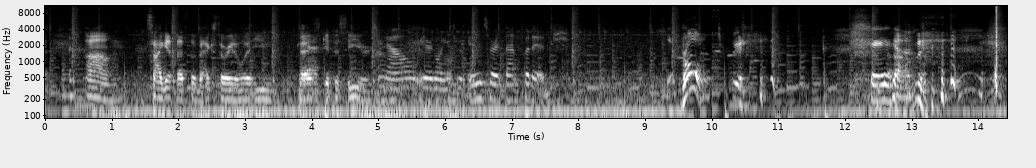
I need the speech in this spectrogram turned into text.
it. um, so I guess that's the backstory to what you guys Yeah. get to see or something. Now we are going to insert that footage. Here. Roll! Here you go. Um,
